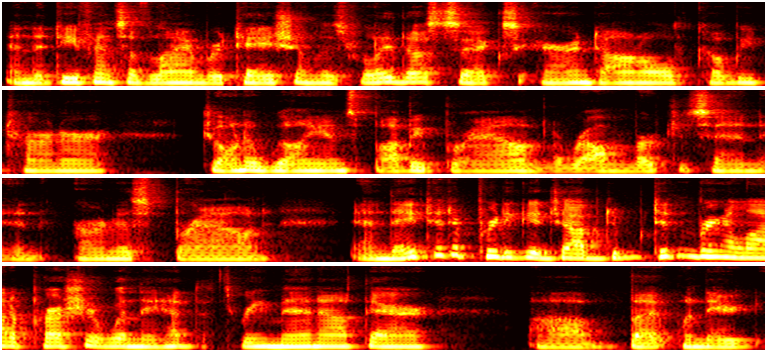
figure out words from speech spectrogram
And the defensive line rotation was really those six Aaron Donald, Kobe Turner, Jonah Williams, Bobby Brown, Larrell Murchison, and Earnest Brown. And they did a pretty good job. Didn't bring a lot of pressure when they had the three men out there. Uh, but when they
